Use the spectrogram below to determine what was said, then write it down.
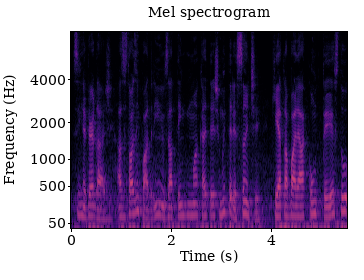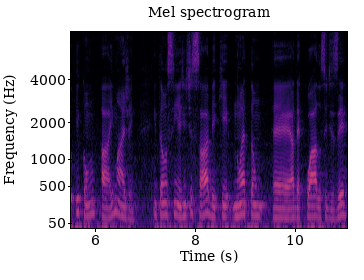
Sim, é verdade. As histórias em quadrinhos ela tem uma característica muito interessante, que é trabalhar com o texto e com a imagem. Então, assim, a gente sabe que não é tão é, adequado se dizer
